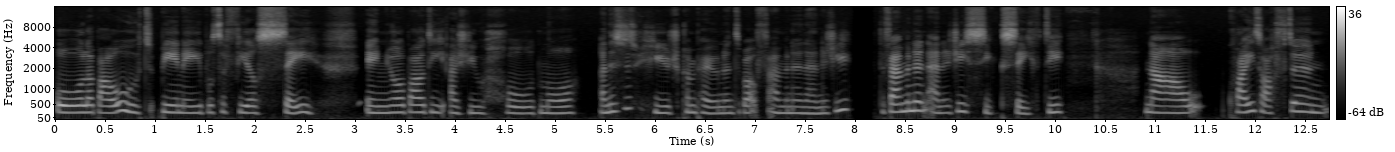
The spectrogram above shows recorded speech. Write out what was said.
all about being able to feel safe in your body as you hold more. And this is a huge component about feminine energy. The feminine energy seeks safety. Now, quite often,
